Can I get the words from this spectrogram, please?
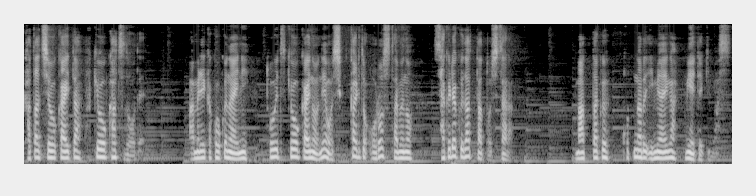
形を変えた布教活動で、アメリカ国内に統一教会の根をしっかりと下ろすための策略だったとしたら、全く異なる意味合いが見えてきます。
